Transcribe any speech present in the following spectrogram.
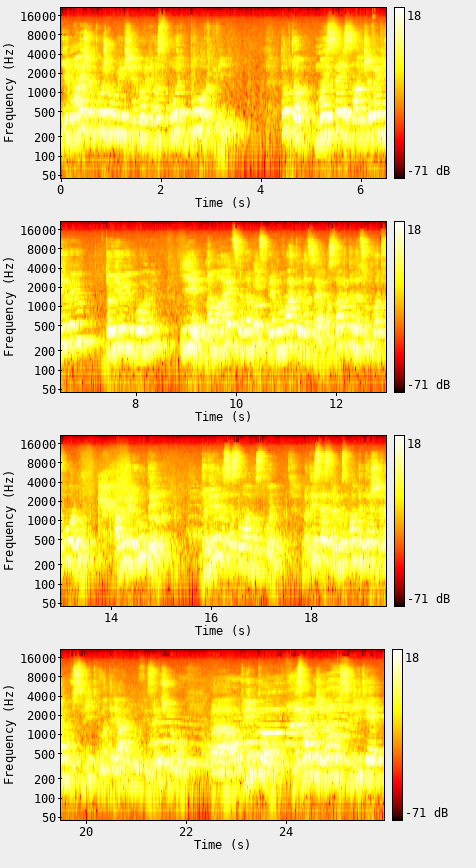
І майже в кожному вірші говорить Господь Бог твій. Тобто Мойсей сам живе вірою, довірою Богові, і намагається народ спрямувати на це, поставити на цю платформу, аби люди довірилися словам Господнім. Брати і сестри, ми з вами теж живемо в світі матеріальному, фізичному. Е, окрім того, ми з вами живемо в світі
